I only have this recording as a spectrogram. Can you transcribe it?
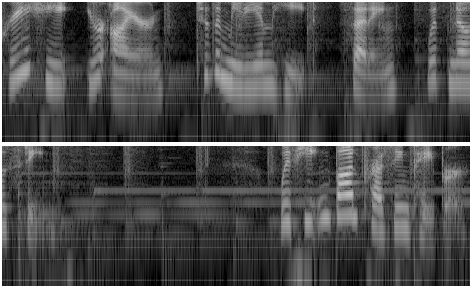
Preheat your iron to the medium heat setting with no steam. With HeatnBond pressing paper,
